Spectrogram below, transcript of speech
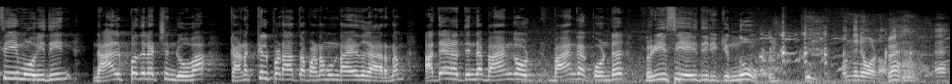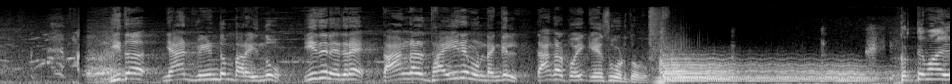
സി മൊയ്തീൻ നാൽപ്പത് ലക്ഷം രൂപ കണക്കിൽപ്പെടാത്ത പണമുണ്ടായത് കാരണം അദ്ദേഹത്തിന്റെ ബാങ്ക് ബാങ്ക് അക്കൗണ്ട് ഫ്രീസ് ചെയ്തിരിക്കുന്നു. ഇത് ഞാൻ വീണ്ടും പറയുന്നു. ഇതിനെതിരെ താങ്കൾ ധൈര്യമുണ്ടെങ്കിൽ താങ്കൾ പോയി കേസ് കൊടുത്തോളൂ. കൃത്യമായി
